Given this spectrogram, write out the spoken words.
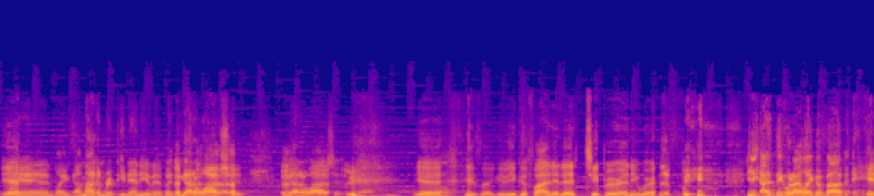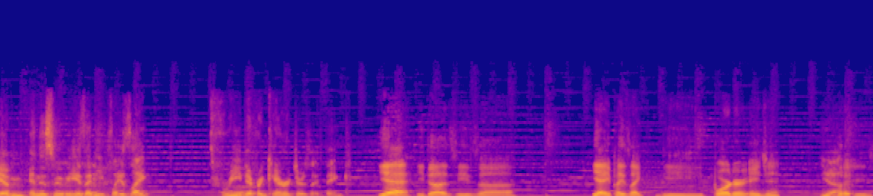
Yeah. And like I'm not gonna repeat any of it, but you gotta watch it. You gotta watch it. Yeah. Yeah, know. he's like, if you could find it cheaper anywhere, he I think what I like about him in this movie is that he plays like three different characters, I think. yeah, he does. He's uh, yeah, he plays like the border agent. He Yeah. plays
